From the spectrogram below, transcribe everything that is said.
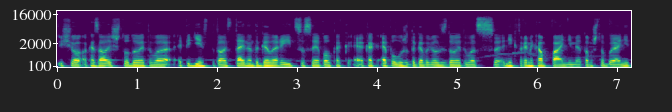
еще оказалось, что до этого Epic Games пыталась тайно договориться договориться с Apple, как, э, как Apple уже договорилась до этого с некоторыми компаниями о том, чтобы они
